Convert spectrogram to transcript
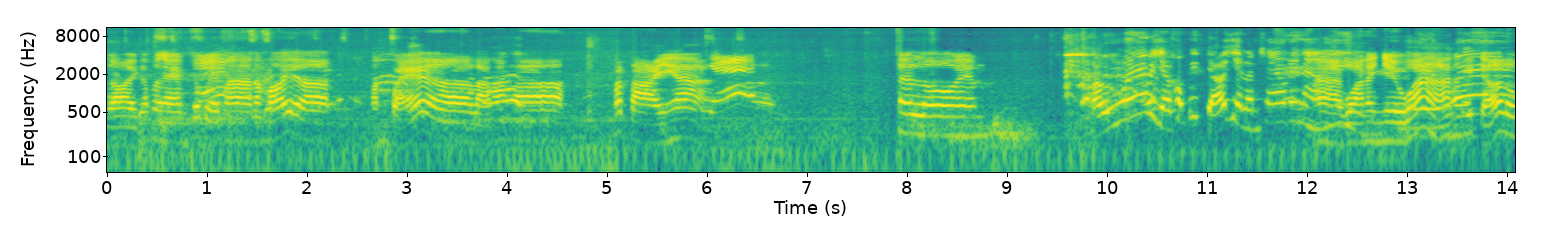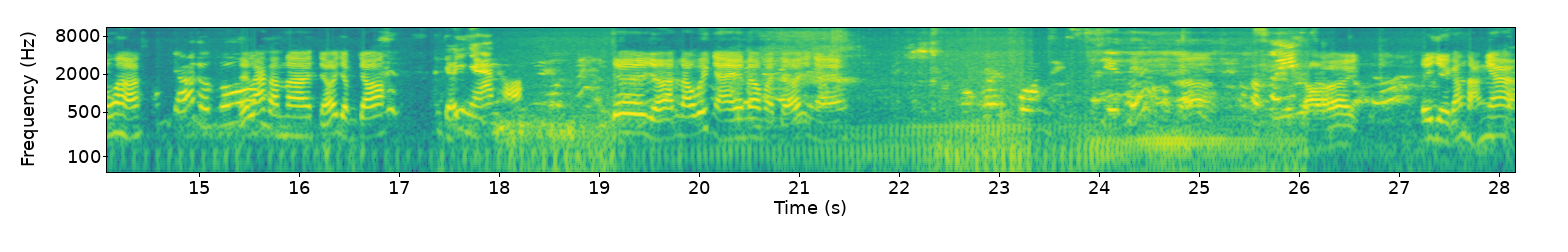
Rồi cảm ơn em. Chúc em ờ, năm mới ờ, mạnh khỏe ờ, làm ăn phát tài nha. Dạ. Hello em. Bự quá, bây giờ không biết chở về làm sao đây nè. à quà này nhiều quá hả? Không biết chở luôn á hả? Không chở được luôn. để lát anh chở giùm cho. Anh chở về nhà anh hả? chứ giờ anh đâu biết nhà em đâu mà chở về nhà em. Chia thế. à. rồi ơi đi về cẩn thận nha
